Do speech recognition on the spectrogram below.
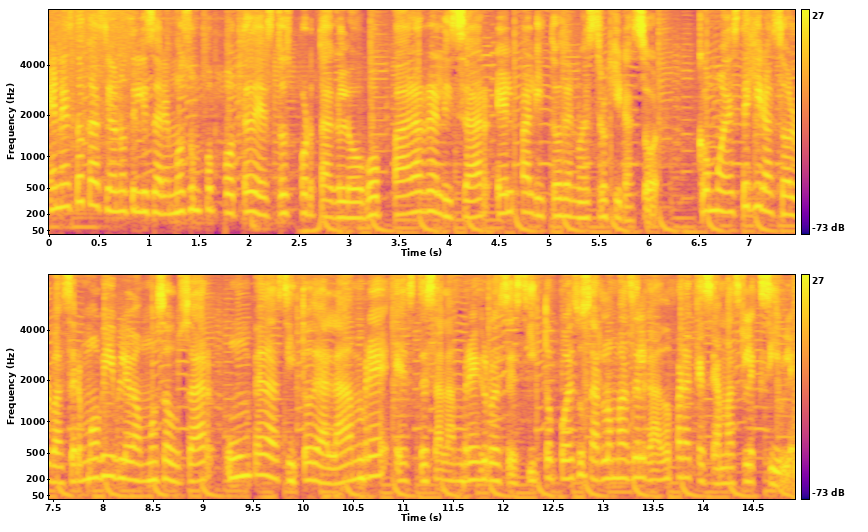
En esta ocasión utilizaremos un popote de estos portaglobo para realizar el palito de nuestro girasol. Como este girasol va a ser movible vamos a usar un pedacito de alambre, este es alambre gruesecito, puedes usarlo más delgado para que sea más flexible.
